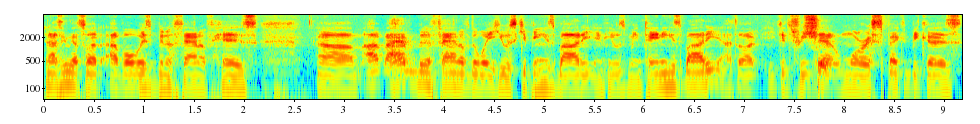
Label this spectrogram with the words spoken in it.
And I think that's what I've always been a fan of his. Um, I, I haven't been a fan of the way he was keeping his body and he was maintaining his body. I thought he could treat Sure. that with more respect because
